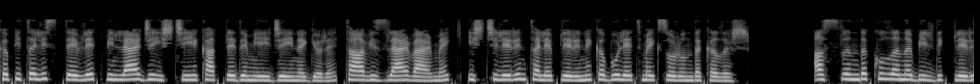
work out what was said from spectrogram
Kapitalist devlet binlerce işçiyi katledemeyeceğine göre, tavizler vermek, işçilerin taleplerini kabul etmek zorunda kalır. Aslında kullanabildikleri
